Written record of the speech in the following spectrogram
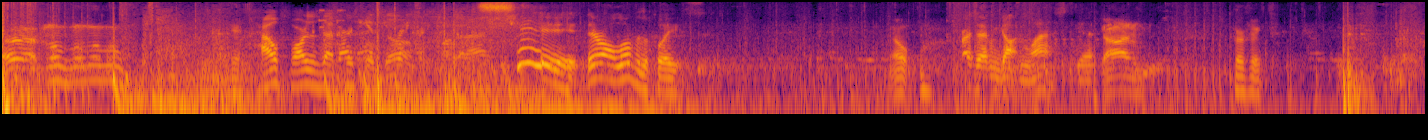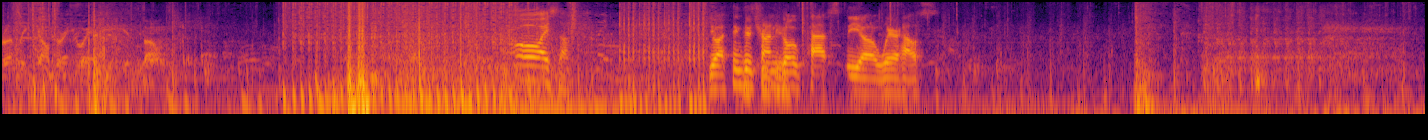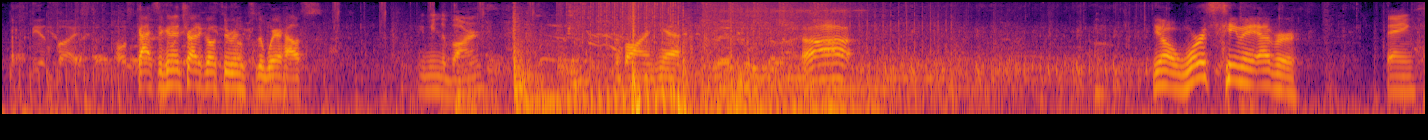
Uh, move, move, move, move. How far does that pistol go? Shit! They're all over the place. Oh, Surprised I haven't gotten last yet. got him. Perfect. Friendly counter UAV inbound. Oh, I suck. Yo, I think they're trying to go past the uh, warehouse. Be advised. Hostile Guys, they're gonna try to go through into the warehouse. You mean the barn? The barn, yeah. Ah! Yo, worst teammate ever. Thanks.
